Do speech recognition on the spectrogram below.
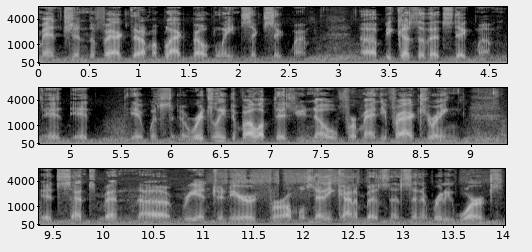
mention the fact that I'm a black belt in Lean Six Sigma uh, because of that stigma. It, it it was originally developed, as you know, for manufacturing. It's since been uh, re-engineered for almost any kind of business, and it really works.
